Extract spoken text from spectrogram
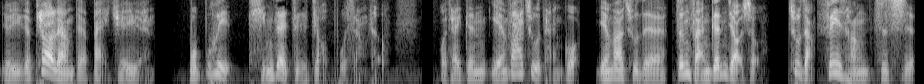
有一个漂亮的百蕨园，我不会停在这个脚步上头。我才跟研发处谈过，研发处的曾凡根教授处长非常支持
